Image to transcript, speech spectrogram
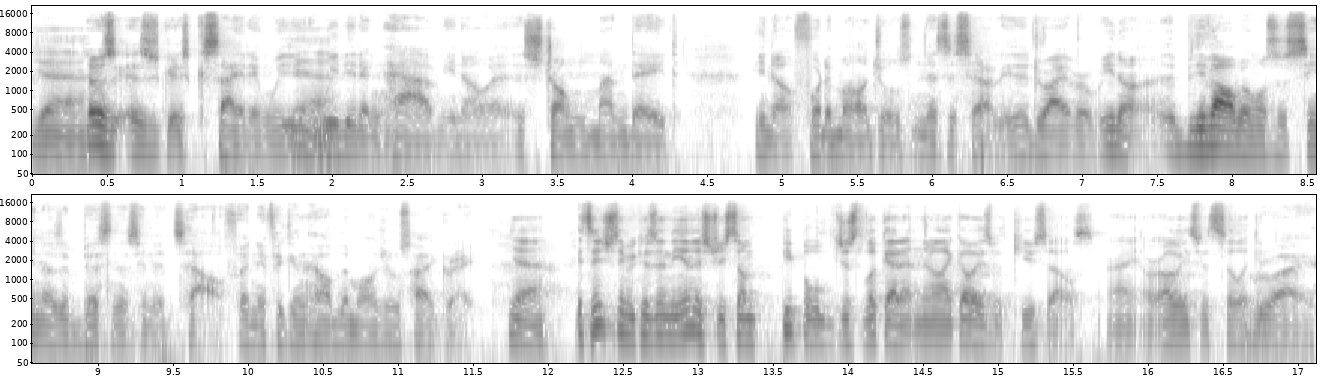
yeah, So it was, it was exciting. We Yeah. we didn't have you know a, a strong mandate, you know, for the modules necessarily. The driver, you know, development was seen as a business in itself, and if it can help the modules side, great. yeah. It's interesting because in the industry, some people just look at it and they're like, "Oh, he's with Q cells, right?" Or "Oh, he's with Siliken." Right.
